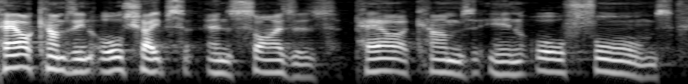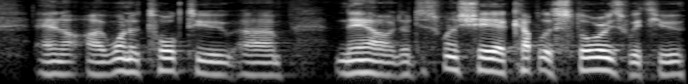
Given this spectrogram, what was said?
Power comes in all shapes and sizes. Power comes in all forms. And I want to talk to you um, now. I just want to share a couple of stories with you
